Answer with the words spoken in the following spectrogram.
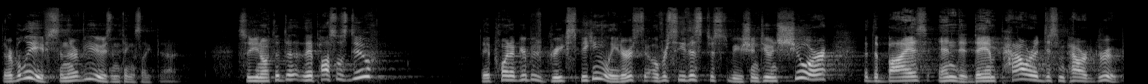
their beliefs and their views and things like that. So, you know what the, the apostles do? They appoint a group of Greek speaking leaders to oversee this distribution to ensure that the bias ended. They empowered a disempowered group.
